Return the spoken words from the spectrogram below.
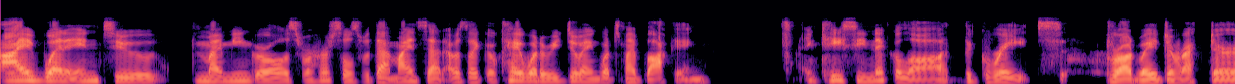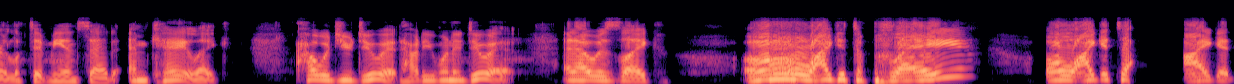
I went into my Mean Girls rehearsals with that mindset. I was like, okay, what are we doing? What's my blocking? and Casey Nicholaw, the great Broadway director, looked at me and said, MK, like, how would you do it? How do you want to do it? And I was like, oh, I get to play. Oh, I get to, I get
